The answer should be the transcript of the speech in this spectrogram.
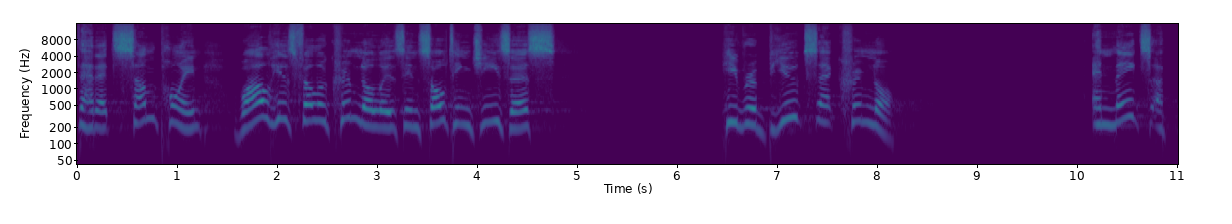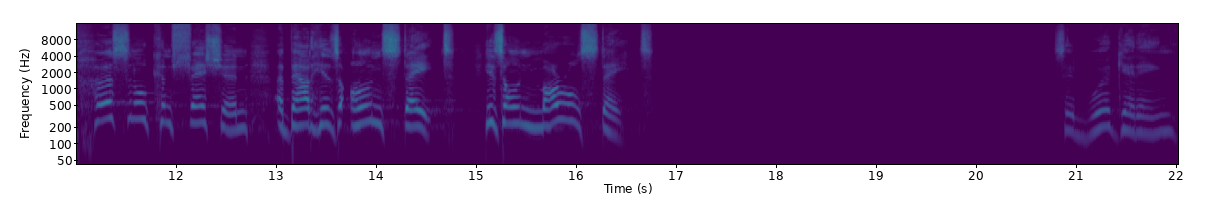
That at some point, while his fellow criminal is insulting Jesus, he rebukes that criminal and makes a personal confession about his own state, his own moral state. He said, We're getting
